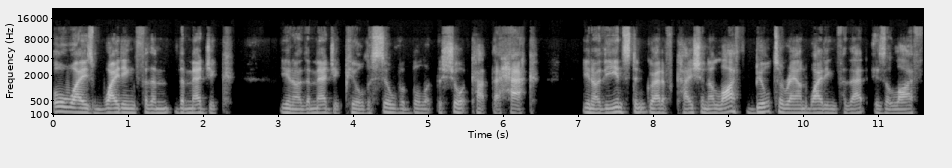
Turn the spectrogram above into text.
always waiting for the, the magic, you know, the magic pill, the silver bullet, the shortcut, the hack, you know, the instant gratification. A life built around waiting for that is a life,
